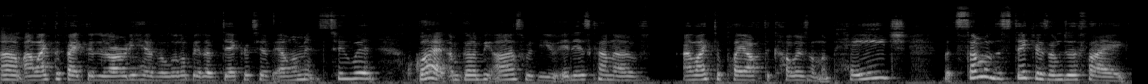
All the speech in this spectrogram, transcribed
Um, I like the fact that it already has a little bit of decorative elements to it, but I'm going to be honest with you. It is kind of, I like to play off the colors on the page, but some of the stickers I'm just like,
